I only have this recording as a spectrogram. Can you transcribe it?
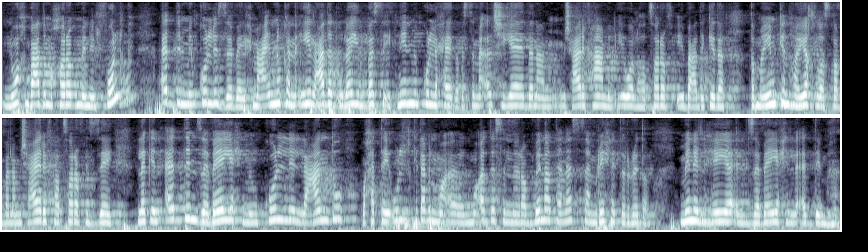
نوح بعد ما خرج من الفلك قدم من كل الذبايح مع إنه كان إيه العدد قليل بس اتنين من كل حاجة بس ما قالش يا ده أنا مش عارف هعمل إيه ولا هتصرف إيه بعد كده. طب ما يمكن هيخلص طب أنا مش عارف هتصرف إزاي. لكن قدم ذبايح من كل اللي عنده وحتى يقول الكتاب الم- المقدس إن ربنا تنسم ريحة الرضا من اللي هي الذبايح اللي قدمها.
